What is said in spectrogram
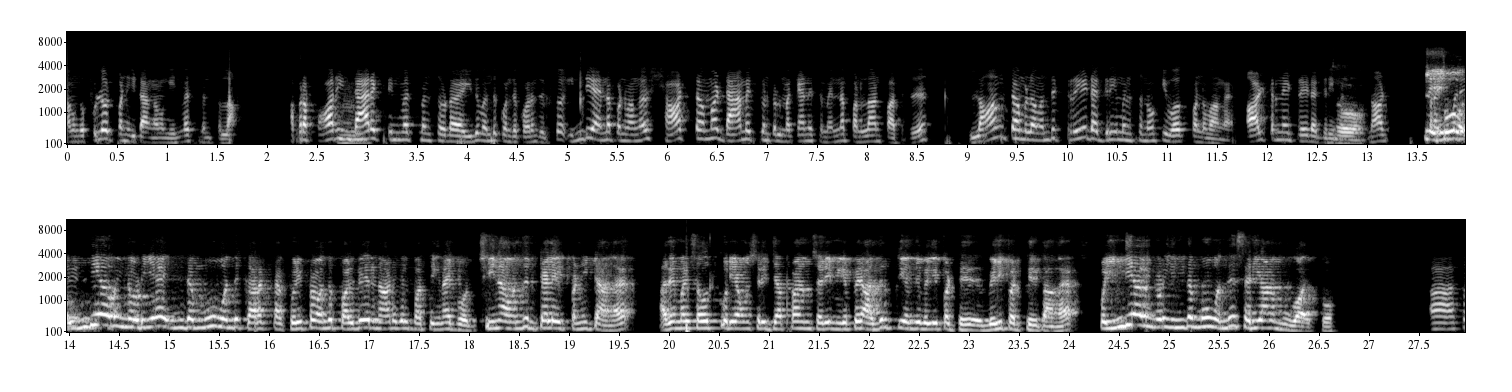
அவங்க புல் அவுட் பண்ணிக்கிட்டாங்க அவங்க இன்வெஸ்ட்மெண்ட்ஸ் எல்லாம். அப்புறம் ஃபாரின். டைரக்ட் இன்வெஸ்ட்மெண்ட்ஸோட இது வந்து கொஞ்சம் குறைஞ்சிருக்கு. ஸோ இந்தியா என்ன பண்ணுவாங்க? ஷார்ட் டேர்மா டேமேஜ் கண்ட்ரோல் மெக்கானிசம் என்ன பண்ணலாம்னு பார்த்துட்டு லாங் டேர்ம்ல வந்து ட்ரேட் அக்ரிமெண்ட்ஸ் நோக்கி ஒர்க் பண்ணுவாங்க. ஆல்டர்னேட் ட்ரேட் அக்ரிமெண்ட் நாட் இல்ல இப்போ இந்தியாவினுடைய இந்த மூவ் வந்து கரெக்டா குறிப்பா வந்து பல்வேறு நாடுகள் பாத்தீங்கன்னா இப்போ சீனா வந்து ரிட்டாலியேட் பண்ணிட்டாங்க. அதே மாதிரி சவுத் கொரியாவும் சரி ஜப்பானும் சரி மிகப்பெரிய அதிருப்தி வந்து வெளிப்பட்டு வெளிப்படுத்தி இருக்காங்க இப்போ இந்தியாவினுடைய இந்த மூவ் வந்து சரியான மூவா இப்போ? ஸோ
